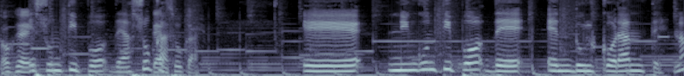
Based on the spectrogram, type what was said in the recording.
Ok. Es un tipo de de azúcar. azúcar. Eh, ningún tipo de endulcorante, ¿no?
